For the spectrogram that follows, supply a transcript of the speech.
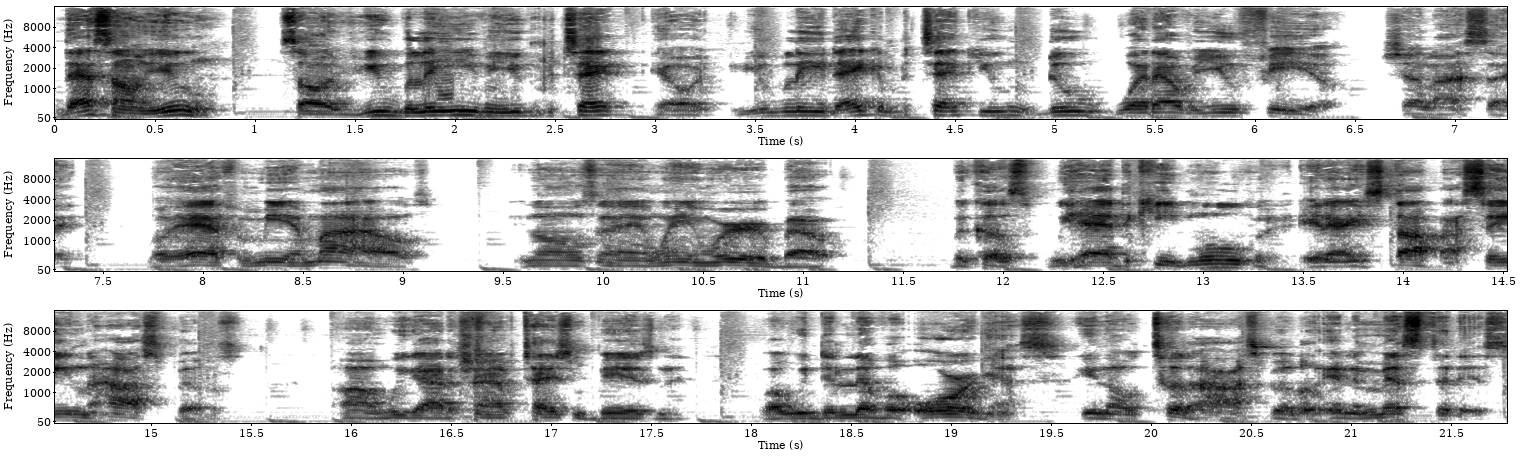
that's on you so if you believe and you can protect, or you believe they can protect you, do whatever you feel, shall I say. But as for me and my house, you know what I'm saying? We ain't worried about because we had to keep moving. It ain't stopped. I seen the hospitals. Um, we got a transportation business where we deliver organs, you know, to the hospital in the midst of this.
